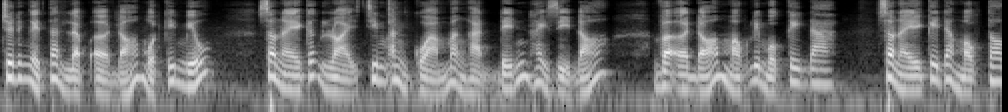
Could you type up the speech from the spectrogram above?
cho nên người ta lập ở đó một cái miếu. Sau này các loại chim ăn quả mang hạt đến hay gì đó, và ở đó mọc lên một cây đa. Sau này cây đa mọc to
